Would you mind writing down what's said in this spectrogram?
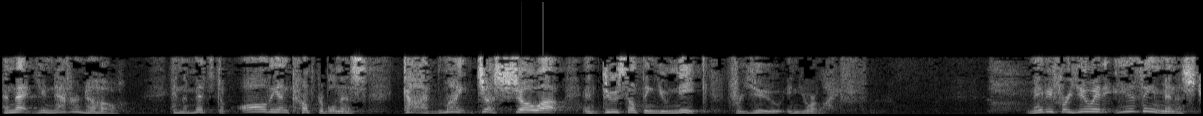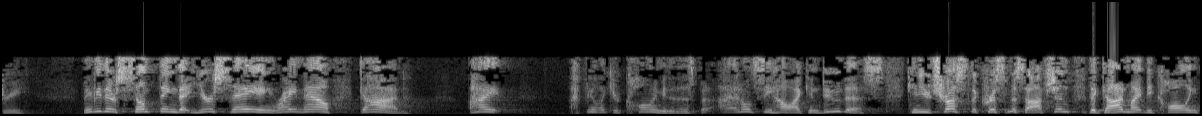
And that you never know, in the midst of all the uncomfortableness, God might just show up and do something unique for you in your life. Maybe for you it is a ministry. Maybe there's something that you're saying right now, God, I, I feel like you're calling me to this, but I don't see how I can do this. Can you trust the Christmas option that God might be calling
